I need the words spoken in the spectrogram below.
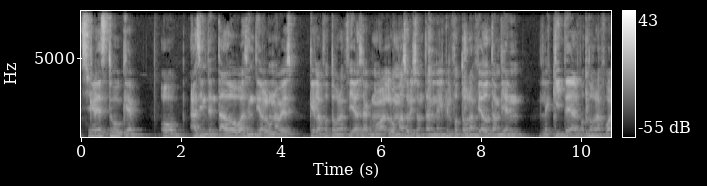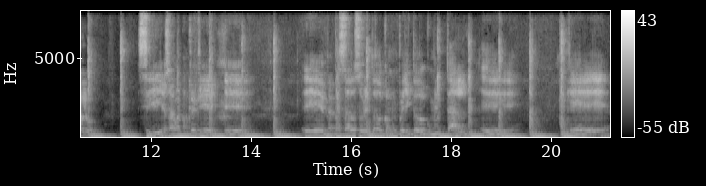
Sí. ¿Crees tú que o has intentado o has sentido alguna vez que la fotografía sea como algo más horizontal en el que el fotografiado también le quite al fotógrafo algo? Sí, o sea, bueno, creo que eh, eh, me ha pasado sobre todo con un proyecto documental eh, que,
